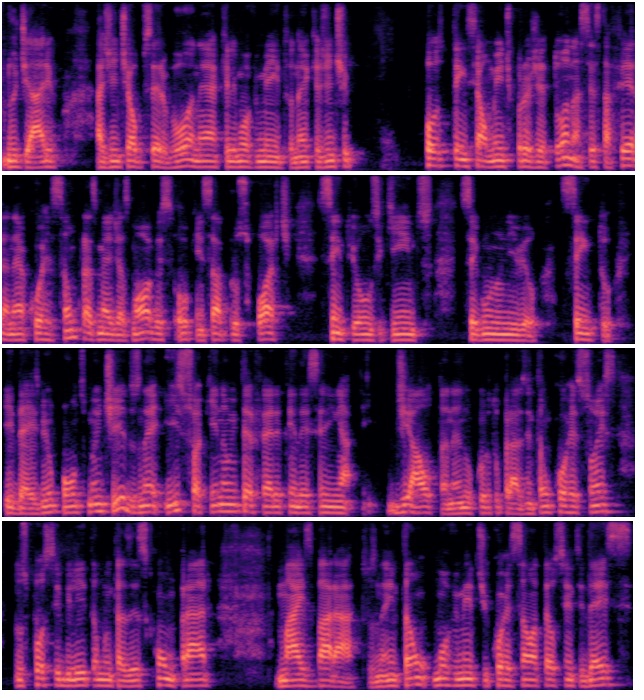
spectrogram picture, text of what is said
No diário, a gente observou né, aquele movimento né, que a gente potencialmente projetou na sexta-feira, né, a correção para as médias móveis, ou quem sabe para o suporte, 111.500, segundo nível, 110 mil pontos mantidos, né, isso aqui não interfere tendência de alta, né, no curto prazo. Então, correções nos possibilitam muitas vezes comprar mais baratos, né? Então, o movimento de correção até o 110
